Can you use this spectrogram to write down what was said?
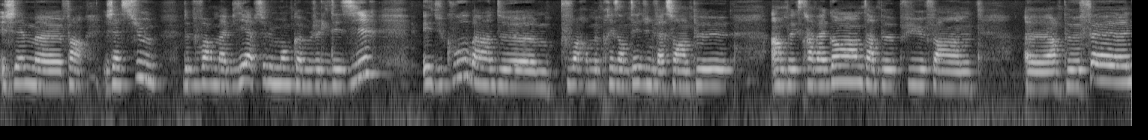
j'aime, euh, enfin, j'assume de pouvoir m'habiller absolument comme je le désire et du coup, ben, de euh, pouvoir me présenter d'une façon un peu, un peu extravagante, un peu plus, enfin, euh, un peu fun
